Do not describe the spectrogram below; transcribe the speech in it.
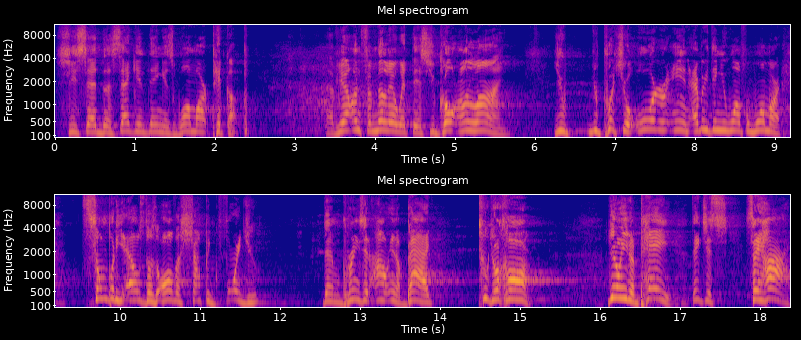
She said the second thing is Walmart pickup. Now, if you're unfamiliar with this, you go online, you, you put your order in, everything you want from Walmart. Somebody else does all the shopping for you, then brings it out in a bag to your car. You don't even pay. They just say hi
